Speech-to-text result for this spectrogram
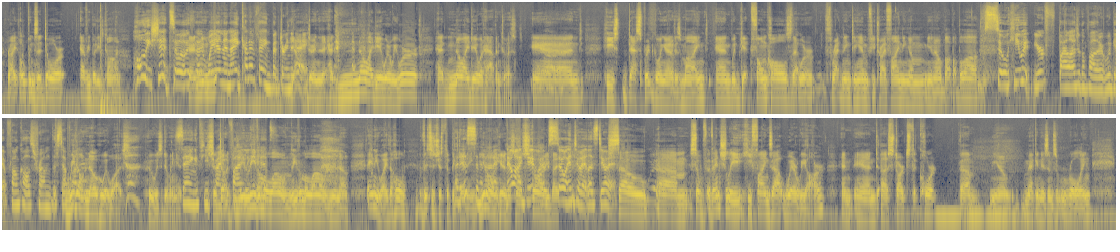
right? Opens the door, everybody's gone. Holy shit! So it was And a way in the night kind of thing, but during the yeah, day. during the day. Had no idea where we were, had no idea what happened to us. And he's desperate, going out of his mind, and would get phone calls that were threatening to him. If you try finding him, you know, blah blah blah. So he would, your biological father would get phone calls from the stepfather. We don't know who it was who was doing it. Saying if you so try don't find leave, him alone. Leave him alone. You know. Anyway, the whole this is just the beginning. You don't want to hear this no, whole I do. story, I'm but so into it. Let's do it. so, um, so eventually he finds out where we are and and uh, starts the court, um, you know, mechanisms rolling,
